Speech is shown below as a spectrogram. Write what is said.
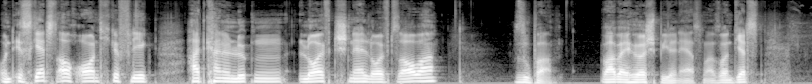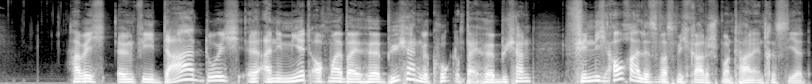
und ist jetzt auch ordentlich gepflegt, hat keine Lücken, läuft schnell, läuft sauber. Super. War bei Hörspielen erstmal. So, und jetzt habe ich irgendwie dadurch äh, animiert auch mal bei Hörbüchern geguckt und bei Hörbüchern finde ich auch alles, was mich gerade spontan interessiert.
